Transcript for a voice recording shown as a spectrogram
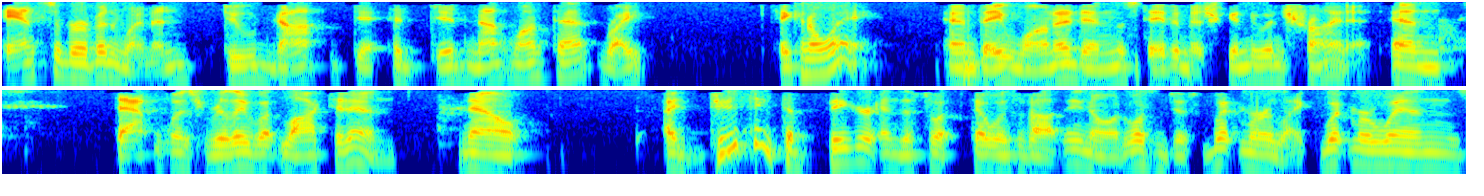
and suburban women do not did not want that right taken away, and they wanted in the state of Michigan to enshrine it, and that was really what locked it in. Now, I do think the bigger, and this what that was about, you know, it wasn't just Whitmer. Like Whitmer wins,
